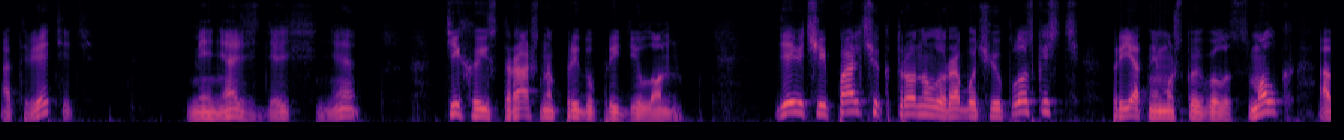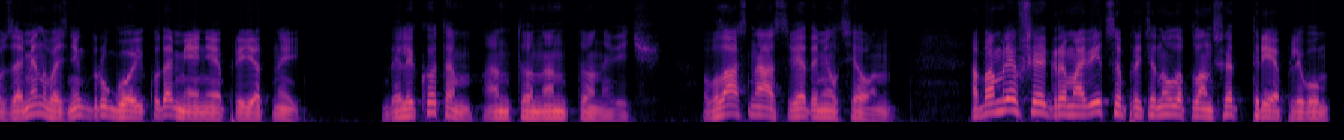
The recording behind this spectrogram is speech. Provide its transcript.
«Ответить?» «Меня здесь нет», — тихо и страшно предупредил он. Девичий пальчик тронул рабочую плоскость, приятный мужской голос смолк, а взамен возник другой, куда менее приятный. «Далеко там, Антон Антонович?» Властно осведомился он. Обомлевшая громовица протянула планшет Треплеву.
